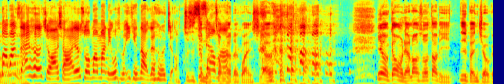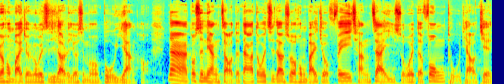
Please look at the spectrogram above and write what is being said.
妈妈只爱喝酒啊，小孩又说妈妈你为什么一天到晚在喝酒？哦就是这么重要？的关系啊。因为我刚刚我聊到说，到底日本酒跟红白酒跟威士忌到底有什么不一样？哈，那都是酿造的，大家都会知道说，红白酒非常在意所谓的风土条件，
